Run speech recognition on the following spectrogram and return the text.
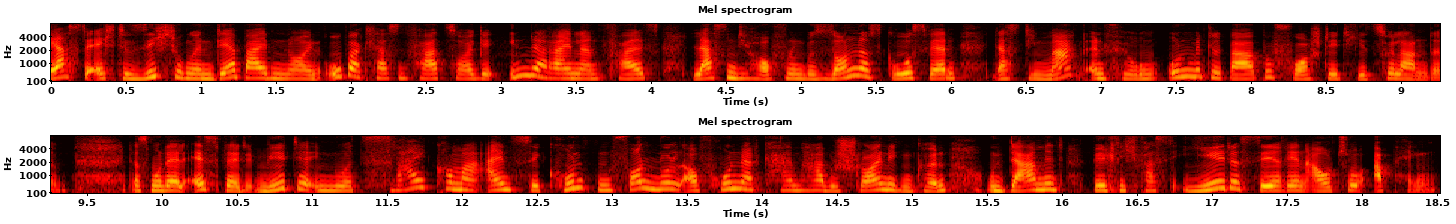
Erste echte Sichtungen der beiden neuen Oberklassenfahrzeuge in der Rheinland-Pfalz lassen die Hoffnung besonders groß werden, dass die Markteinführung unmittelbar bevorsteht hierzulande. Das Modell S-Plaid wird ja in nur 2,1 Sekunden von 0 auf 100 km/h beschleunigen können und damit wirklich fast jedes Serienauto abhängen.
